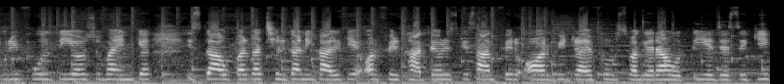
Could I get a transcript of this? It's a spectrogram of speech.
पूरी फूलती और सुबह इनके इसका ऊपर का छिलका निकाल के और फिर खाते और इसके साथ फिर और भी ड्राई फ्रूट्स वगैरह होती है जैसे कि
